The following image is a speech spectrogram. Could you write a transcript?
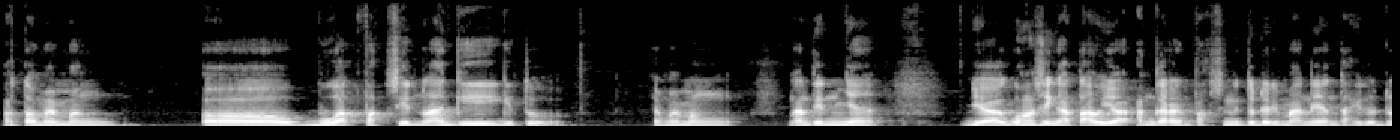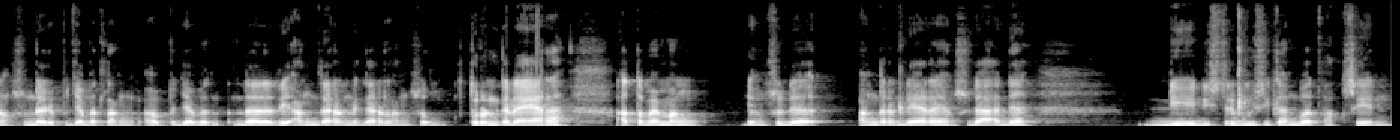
atau memang eh, buat vaksin lagi gitu. Yang memang nantinya ya gua sih nggak tahu ya anggaran vaksin itu dari mana ya. Entah itu langsung dari pejabat lang, eh, pejabat dari anggaran negara langsung turun ke daerah atau memang yang sudah anggaran daerah yang sudah ada didistribusikan buat vaksin.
